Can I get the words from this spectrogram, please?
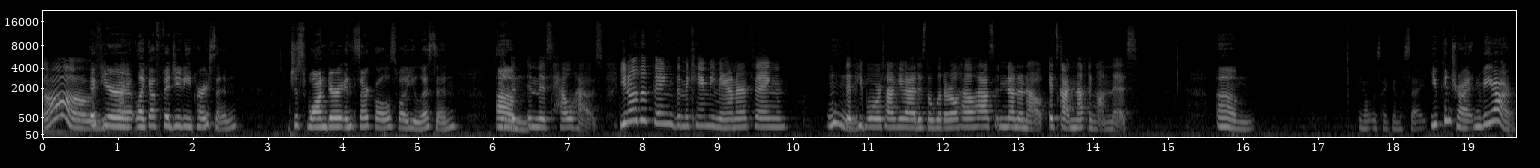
Oh, if you- you're I- like a fidgety person, just wander in circles while you listen. in, Um, the, in this hell house. You know the thing, the McKamey Manor thing mhm. that people were talking about is the literal hell house. No, no, no. It's got nothing on this. um, what was I gonna say? You can try it in VR.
